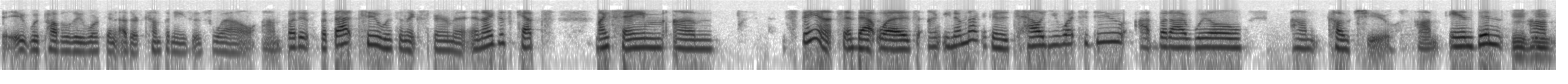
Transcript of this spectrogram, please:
it would probably work in other companies as well. Um, but it, but that too was an experiment, and I just kept my same um, stance, and that was, you know, I'm not going to tell you what to do, uh, but I will um, coach you. Um, and then, mm-hmm. um,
